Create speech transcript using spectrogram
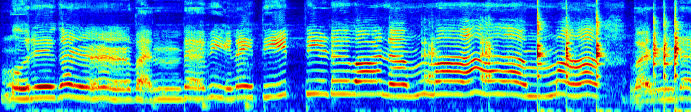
முருகன் வந்த வினை தீர்த்திடுவான் அம்மா அம்மா. வந்த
